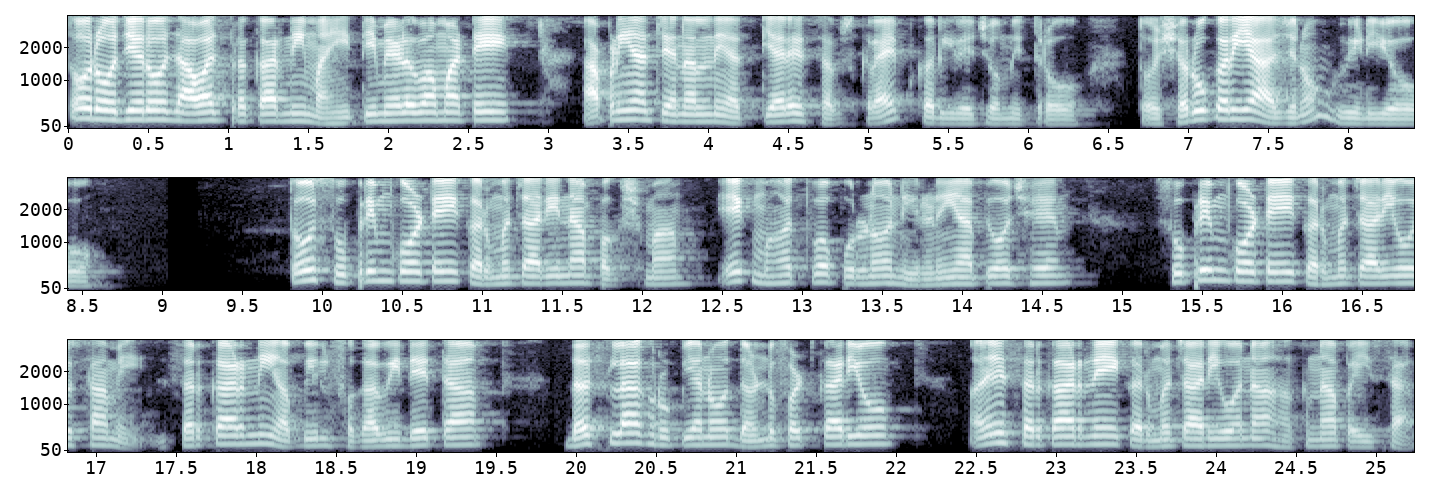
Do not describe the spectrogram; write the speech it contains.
તો રોજે રોજ આવા જ પ્રકારની માહિતી મેળવવા માટે આપણી આ ચેનલને અત્યારે સબસ્ક્રાઈબ કરી લેજો મિત્રો. તો શરૂ કરીએ આજનો વીડિયો. તો સુપ્રીમ કોર્ટે કર્મચારીના પક્ષમાં એક મહત્વપૂર્ણ નિર્ણય આપ્યો છે. સુપ્રીમ કોર્ટે કર્મચારીઓ સામે સરકારની અપીલ ફગાવી દેતા દસ લાખ રૂપિયાનો દંડ ફટકાર્યો અને સરકારને કર્મચારીઓના હકના પૈસા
